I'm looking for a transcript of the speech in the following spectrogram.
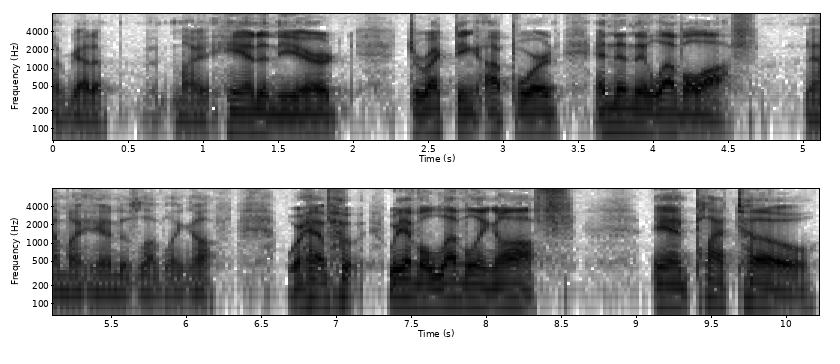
I've got a, my hand in the air, directing upward, and then they level off. Now my hand is leveling off. We have we have a leveling off and plateau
